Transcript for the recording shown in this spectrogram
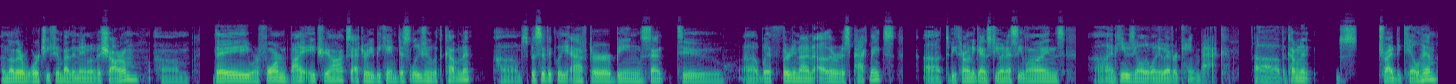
another war chieftain by the name of Escharum. Um, they were formed by Atriox after he became disillusioned with the Covenant, um, specifically after being sent to uh, with 39 other of his packmates uh, to be thrown against UNSC lines, uh, and he was the only one who ever came back. Uh, the Covenant just tried to kill him.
